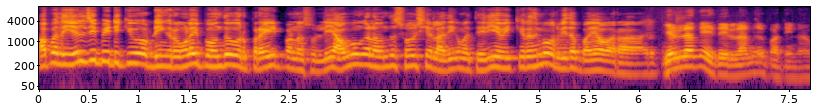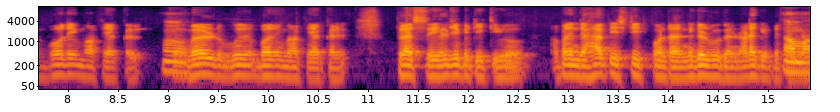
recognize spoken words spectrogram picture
அப்போ இந்த எல்ஜிபிடி கியூ அப்படிங்கிறவங்கள இப்போ வந்து ஒரு ப்ரைட் பண்ண சொல்லி அவங்கள வந்து சோஷியல் அதிகமாக தெரிய வைக்கிறதுமே ஒரு வித பயோவாரா இருக்கு. எல்லாமே இது எல்லாமே பார்த்தீங்கன்னா போதை மாஃபியாக்கள் வேர்ல்டு போதை மாஃபியாக்கள் ப்ளஸ் எல்ஜிபிடி கியூ அப்புறம் இந்த ஹாப்பி ஸ்ட்ரீட் போன்ற நிகழ்வுகள்? ஆமா.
